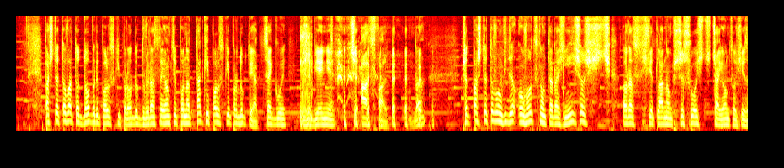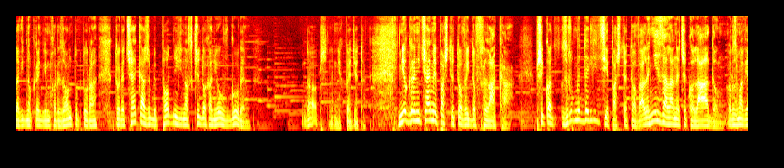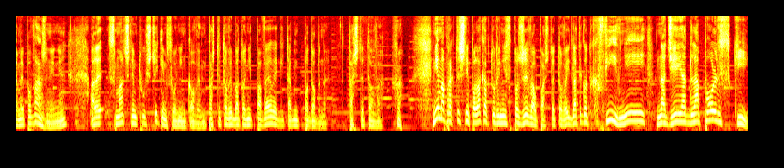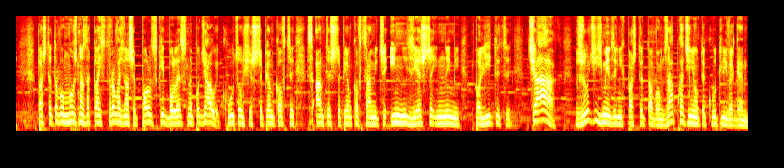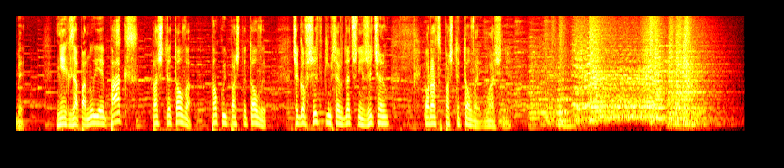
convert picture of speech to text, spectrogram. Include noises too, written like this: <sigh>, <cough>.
Pasztetowa to dobry polski produkt wyrastający ponad takie polskie produkty jak cegły, grzebienie czy asfalt. Prawda? Przed pasztetową widzę owocną teraźniejszość oraz świetlaną przyszłość, czającą się za widnokręgiem horyzontu, która, które czeka, żeby podnieść na skrzydłach aniołów w górę. Dobrze, no niech będzie tak. Nie ograniczajmy pasztetowej do flaka. Przykład, zróbmy delicje pasztetowe, ale nie zalane czekoladą. Rozmawiamy poważnie, nie? Ale smacznym tłuszczykiem słoninkowym. Pasztetowy batonik Pawełek i tam podobne. Pasztetowa. Nie ma praktycznie Polaka, który nie spożywał pasztetowej, dlatego tkwi w niej nadzieja dla Polski. Pasztetową można zaklajstrować nasze polskie bolesne podziały. Kłócą się szczepionkowcy z antyszczepionkowcami, czy inni z jeszcze innymi, politycy. Ciach! Rzucić między nich pasztetową, zapchać nią te kłótliwe gęby. Niech zapanuje paks pasztetowa, pokój pasztetowy, czego wszystkim serdecznie życzę oraz pasztetowej właśnie.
